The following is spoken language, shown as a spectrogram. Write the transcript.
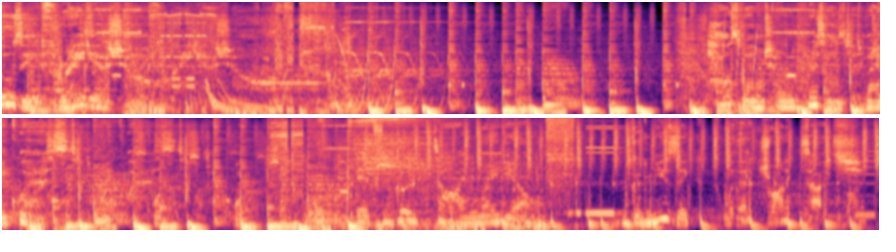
exclusive radio show. House Venture presented by Quest. It's Good Time Radio. Good music with electronic touch.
